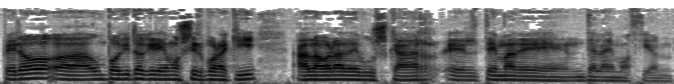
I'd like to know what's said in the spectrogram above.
pero uh, un poquito queríamos ir por aquí a la hora de buscar el tema de, la emoción.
